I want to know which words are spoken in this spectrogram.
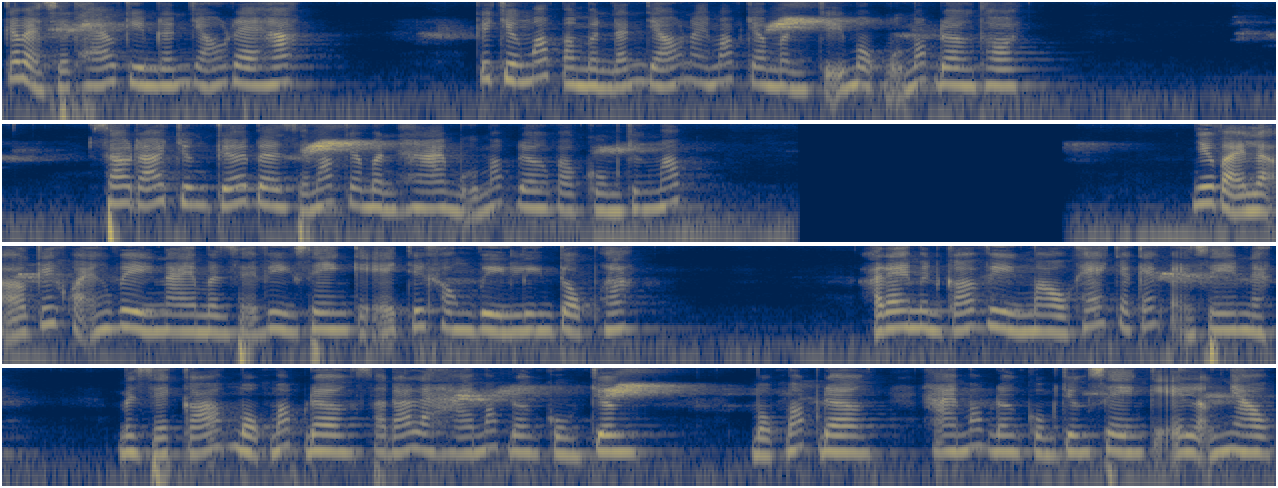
Các bạn sẽ tháo kim đánh dấu ra ha. Cái chân móc mà mình đánh dấu này móc cho mình chỉ một mũi móc đơn thôi. Sau đó chân kế bên sẽ móc cho mình hai mũi móc đơn vào cùng chân móc. Như vậy là ở cái khoảng viền này mình sẽ viền xen kẽ chứ không viền liên tục ha. Ở đây mình có viền màu khác cho các bạn xem nè mình sẽ có một móc đơn, sau đó là hai móc đơn cùng chân. Một móc đơn, hai móc đơn cùng chân xen kẽ lẫn nhau.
